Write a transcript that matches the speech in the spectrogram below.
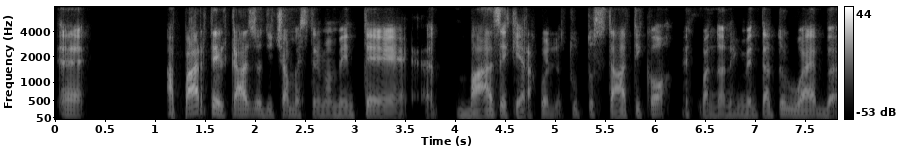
eh, a parte il caso diciamo estremamente eh, base che era quello tutto statico, quando hanno inventato il web,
